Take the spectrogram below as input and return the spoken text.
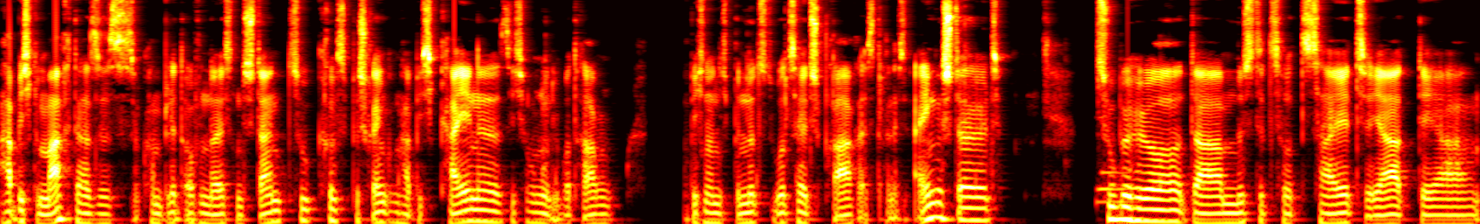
habe ich gemacht, also es ist komplett auf dem neuesten Stand. Zugriffsbeschränkung habe ich keine, Sicherung und Übertragung habe ich noch nicht benutzt. Uhrzeitsprache ist alles eingestellt. Zubehör, da müsste zurzeit ja der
